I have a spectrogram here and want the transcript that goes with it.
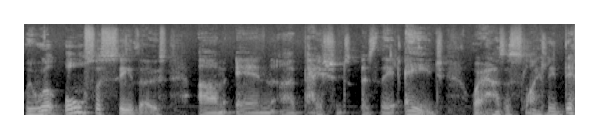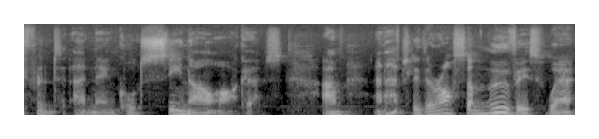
we will also see those um, in uh, patients as they age, where it has a slightly different uh, name called senile arcus. Um, and actually, there are some movies where,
